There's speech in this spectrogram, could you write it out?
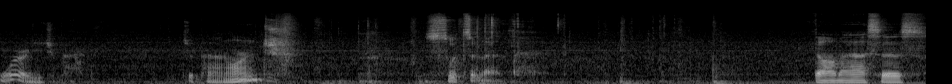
Where are you, Japan? Japan orange. Switzerland. Dumbasses.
